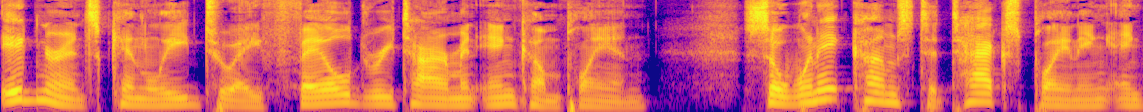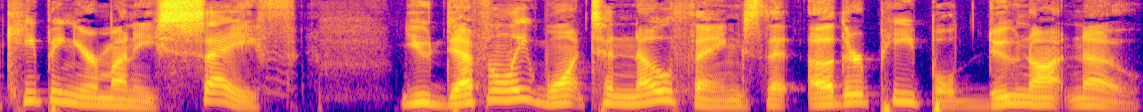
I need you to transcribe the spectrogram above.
ignorance can lead to a failed retirement income plan. So when it comes to tax planning and keeping your money safe, you definitely want to know things that other people do not know.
